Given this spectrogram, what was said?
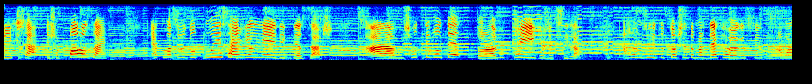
রিক্সা এসব পাওয়া যায়? একমাত্র তো তুই সাইকেল নিয়ে এদিক দিয়ে যাস। আর আমি সত্যি বলতে তোর অপেক্ষায় এখানে ছিলাম। এখন যেহেতু তোর সাথে আমার দেখা হয়ে গেছে, আমার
